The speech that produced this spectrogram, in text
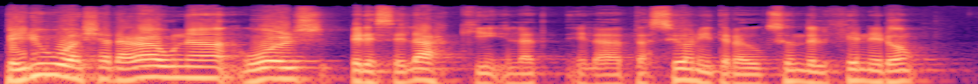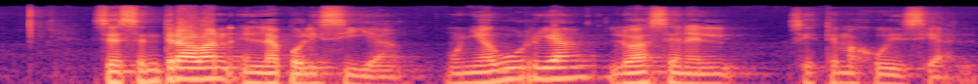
Perú, Ayaragauna, Walsh, Pérez Elaski, en la adaptación y traducción del género, se centraban en la policía. Muñagurria lo hace en el sistema judicial.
